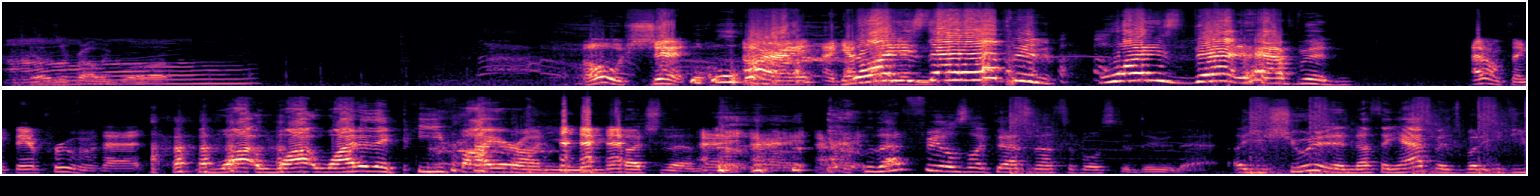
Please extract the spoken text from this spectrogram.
those will probably blow up. Oh. oh shit! All right, I guess. Why I does that happen? Why does that happen? I don't think they approve of that. Why why why do they pee fire on you when you touch them? All right, all right, all right. That feels like that's not supposed to do that. Uh, You shoot it and nothing happens, but if you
